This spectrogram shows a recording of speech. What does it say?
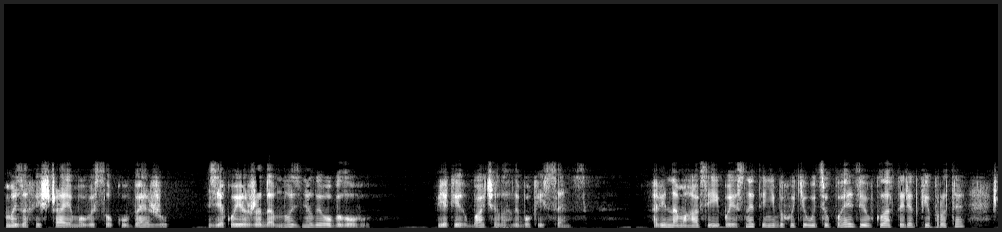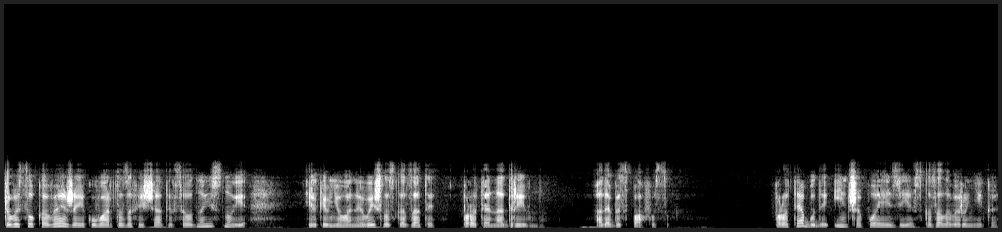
Ми захищаємо високу вежу, з якої вже давно зняли облогу, в яких бачила глибокий сенс. А він намагався їй пояснити, ніби хотів у цю поезію вкласти рядки про те, що висока вежа, яку варто захищати, все одно існує, тільки в нього не вийшло сказати про те надривно, але без пафосу. Проте буде інша поезія, сказала Вероніка.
